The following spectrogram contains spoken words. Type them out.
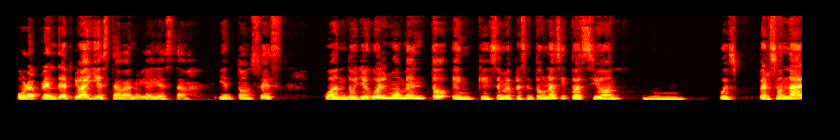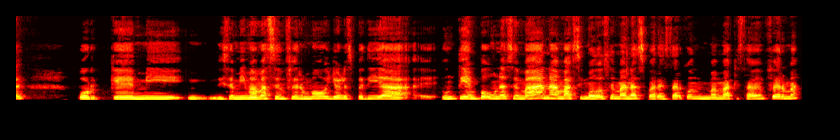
por aprender, yo ahí estaba, ¿no? Y ahí estaba. Y entonces, cuando llegó el momento en que se me presentó una situación, mm, pues personal, porque mi, dice, mi mamá se enfermó, yo les pedía eh, un tiempo, una semana, máximo dos semanas para estar con mi mamá que estaba enferma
